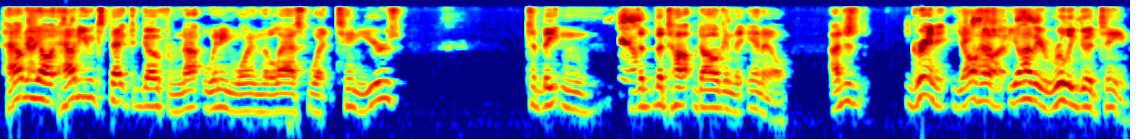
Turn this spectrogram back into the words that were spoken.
How do y'all how do you expect to go from not winning one in the last what ten years to beating yeah, the, the top dog in the NL? I just granted y'all have y'all have a really good team.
